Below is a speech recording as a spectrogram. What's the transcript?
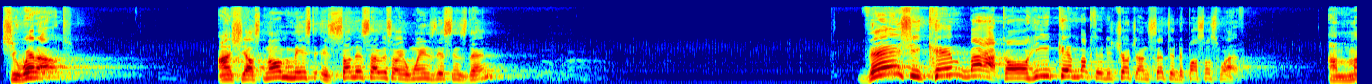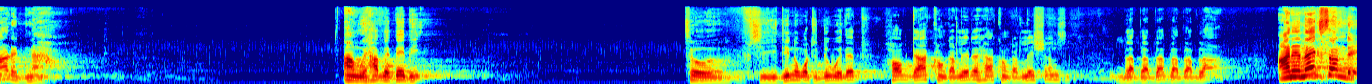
She went out and she has not missed a Sunday service or a Wednesday since then. Then she came back, or he came back to the church and said to the pastor's wife, I'm married now. And we have a baby. So she didn't know what to do with it. Hugged her, congratulated her, congratulations, blah, blah, blah, blah, blah, blah. And the next Sunday,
